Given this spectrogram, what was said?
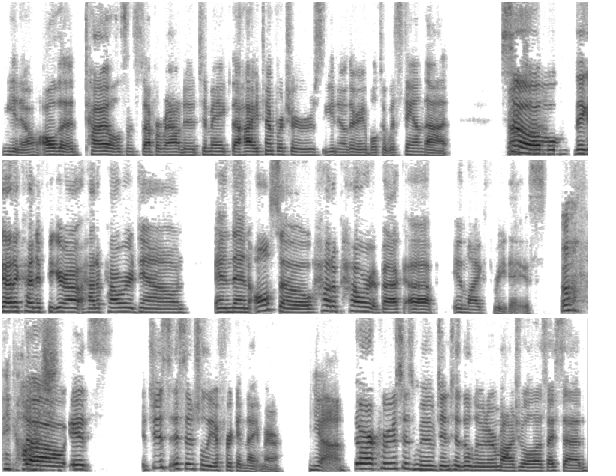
you know all the tiles and stuff around it to make the high temperatures you know they're able to withstand that. Gotcha. so they got to kind of figure out how to power it down and then also how to power it back up in like three days. Oh my gosh. So it's just essentially a freaking nightmare. Yeah. So our cruise has moved into the lunar module as i said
